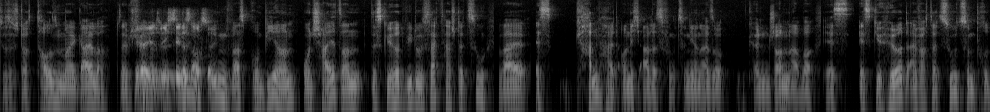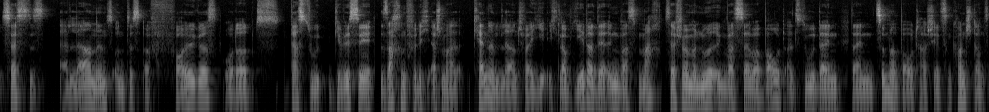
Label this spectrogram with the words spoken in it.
das ist doch tausendmal geiler. Selbst Ja, wenn also ich sehe das auch so. irgendwas probieren und scheitern, das gehört, wie du gesagt hast, dazu. Weil es kann halt auch nicht alles funktionieren. Also, können schon, aber es, es gehört einfach dazu zum Prozess des Erlernens und des Erfolges oder dass du gewisse Sachen für dich erstmal kennenlernst, weil je, ich glaube, jeder, der irgendwas macht, selbst wenn man nur irgendwas selber baut, als du dein, dein Zimmer baut hast, jetzt in Konstanz,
